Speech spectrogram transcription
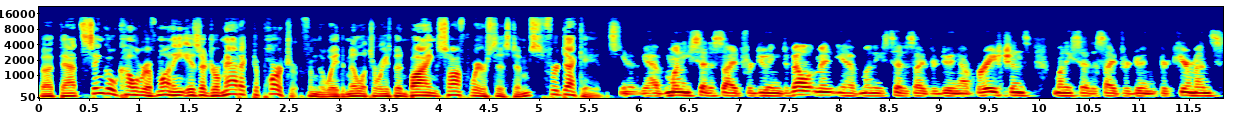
but that single color of money is a dramatic departure from the way the military has been buying software systems for decades. You know, you have money set aside for doing development, you have money set aside for doing operations, money set aside for doing procurements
